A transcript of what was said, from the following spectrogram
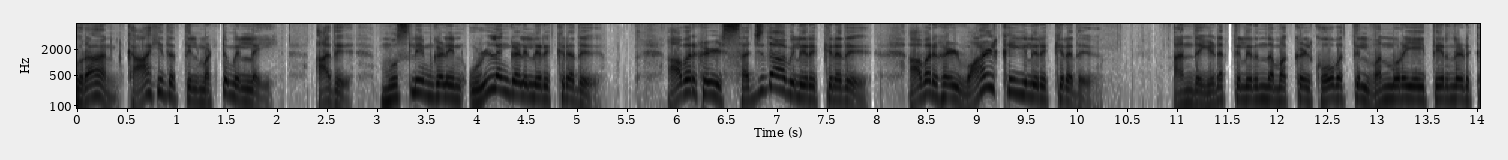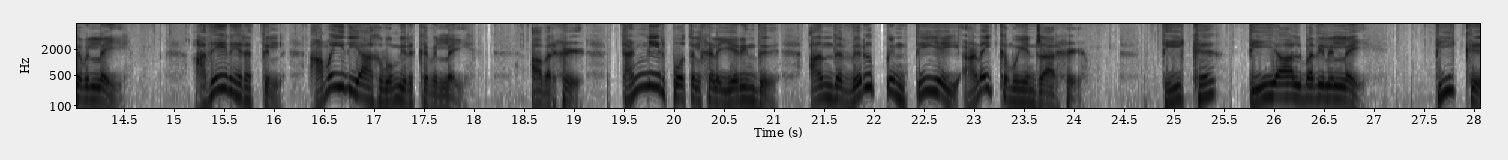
குரான் காகிதத்தில் மட்டுமில்லை அது முஸ்லிம்களின் உள்ளங்களில் இருக்கிறது அவர்கள் சஜ்தாவில் இருக்கிறது அவர்கள் வாழ்க்கையில் இருக்கிறது அந்த இடத்திலிருந்த மக்கள் கோபத்தில் வன்முறையை தேர்ந்தெடுக்கவில்லை. அதே நேரத்தில் அமைதியாகவும் இருக்கவில்லை. அவர்கள் தண்ணீர் போத்தல்களை எரிந்து அந்த வெறுப்பின் தீயை அணைக்க முயன்றார்கள். தீக்க தீயால் பதிலில்லை. தீக்கு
